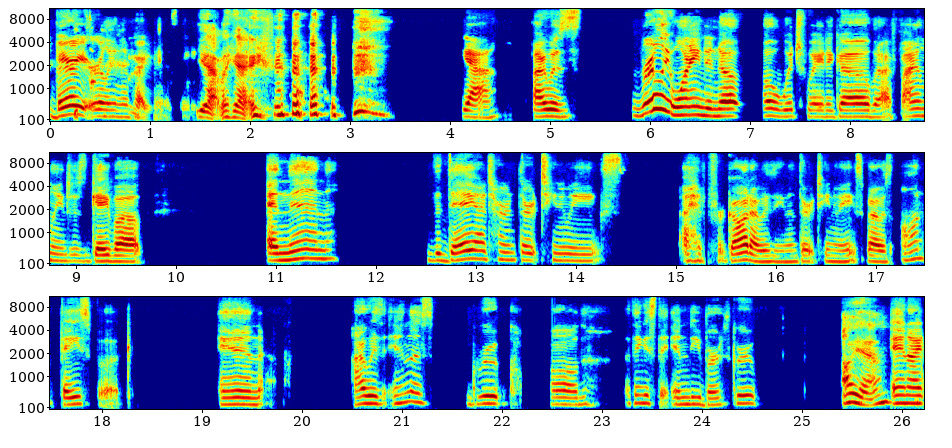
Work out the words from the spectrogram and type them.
very early in the pregnancy. Yeah, okay. yeah, I was really wanting to know which way to go, but I finally just gave up. And then the day I turned 13 weeks, I had forgot I was even 13 weeks, but I was on Facebook and I was in this group called, I think it's the Indie Birth Group. oh yeah. And I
